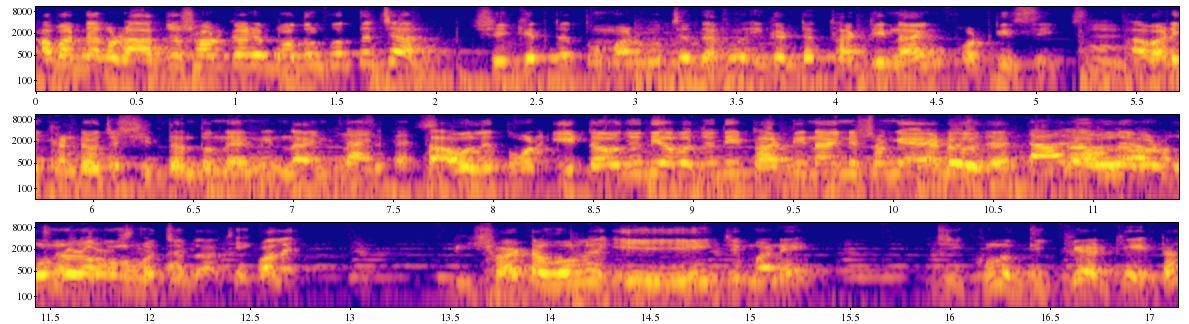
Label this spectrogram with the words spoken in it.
আবার দেখো রাজ্য সরকারে বদল করতে চান সেই ক্ষেত্রে তোমার হচ্ছে দেখো এখানটা থার্টি নাইন ফর্টি সিক্স আবার এখানটা হচ্ছে সিদ্ধান্ত নেননি নাইন তাহলে তোমার এটাও যদি আবার যদি থার্টি নাইনের সঙ্গে অ্যাড হয়ে যায় তাহলে আবার অন্যরকম হচ্ছে ফলে বিষয়টা হলো এই যে মানে যে কোনো দিকে আর কি এটা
